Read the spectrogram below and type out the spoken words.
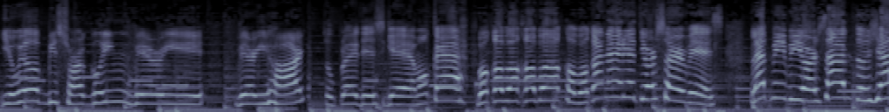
You will be struggling very very hard to play this game Okay? Boka boka boka boka I at your service. Let me be your son to shine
